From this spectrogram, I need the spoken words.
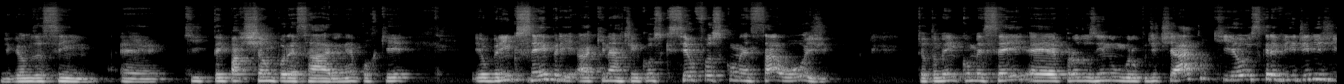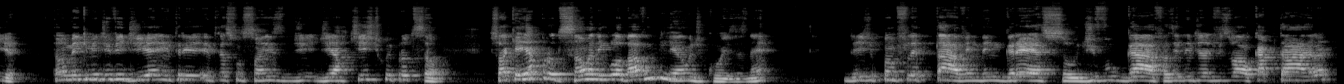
digamos assim, é, que tem paixão por essa área, né? Porque eu brinco sempre aqui na Arte em Curso que se eu fosse começar hoje, que eu também comecei é, produzindo um grupo de teatro que eu escrevia e dirigia. Então eu meio que me dividia entre, entre as funções de, de artístico e produção. Só que aí a produção ela englobava um milhão de coisas, né? Desde panfletar, vender ingresso, divulgar, fazer identidade visual, captar,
